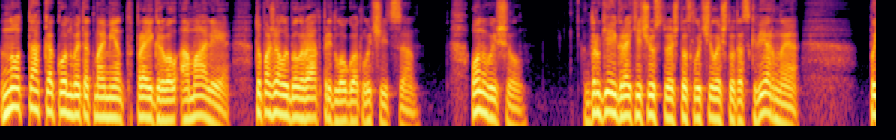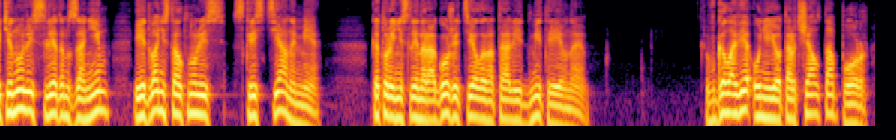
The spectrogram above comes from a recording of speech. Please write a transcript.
Но так как он в этот момент проигрывал Амалии, то, пожалуй, был рад предлогу отлучиться. Он вышел. Другие игроки, чувствуя, что случилось что-то скверное, потянулись следом за ним и едва не столкнулись с крестьянами, которые несли на рогоже тело Натальи Дмитриевны. В голове у нее торчал топор —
